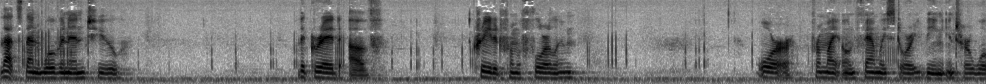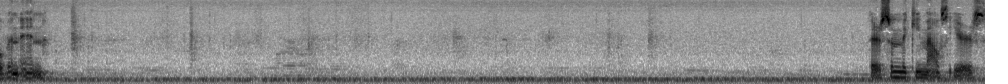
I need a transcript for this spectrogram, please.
that's then woven into the grid of created from a floor loom or from my own family story being interwoven in. There's some Mickey Mouse ears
